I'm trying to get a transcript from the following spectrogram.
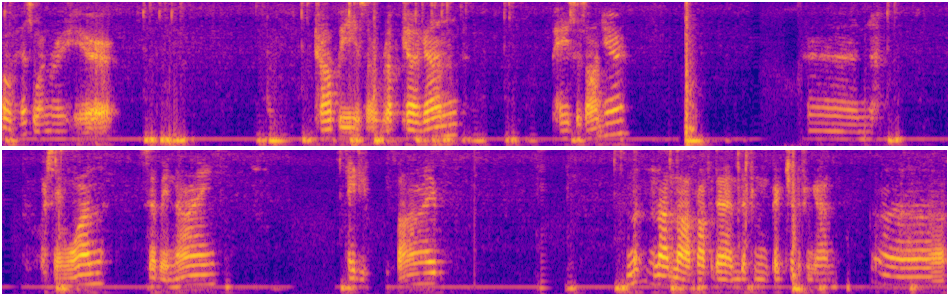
Oh, there's one right here. Copy is a replica gun. Paste is on here. And we're saying 1, 79, 85. Not, not, not profit, uh, different picture, different gun. Uh,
